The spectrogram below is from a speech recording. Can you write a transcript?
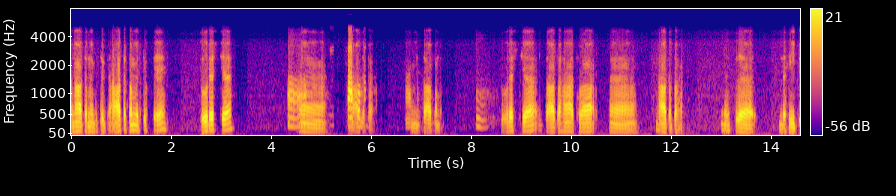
अनातपम् इत्युक्ते, आतपम् इत्युक्ते सूर्यस्य तापं। सूर्यस्य तापः। अथवा आतपः। द हीट्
